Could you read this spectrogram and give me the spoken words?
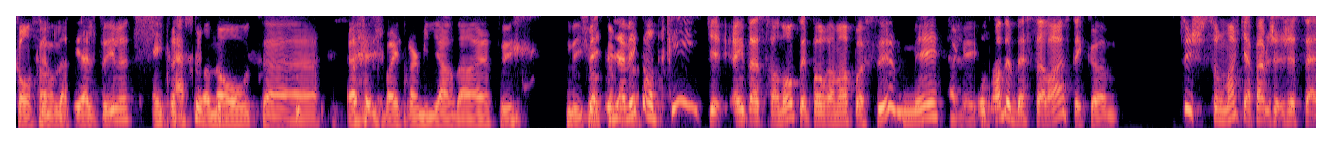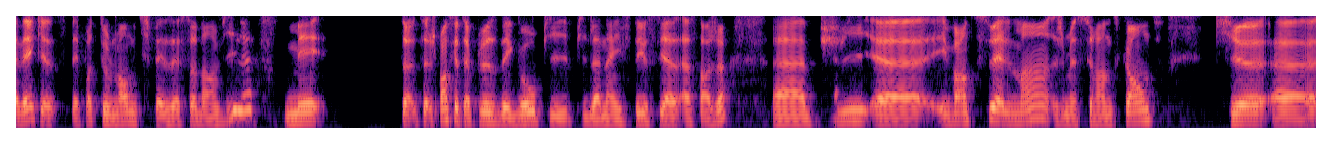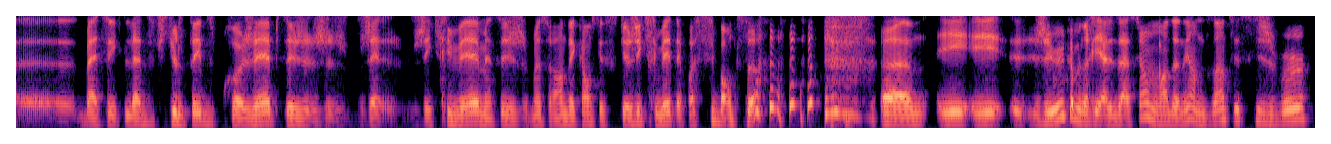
conscient de la réalité. Là. Être astronaute, euh, je vais être un milliardaire, tu sais. J'avais compris qu'être astronaute, c'est pas vraiment possible, mais au autant de best-seller, c'était comme. Tu sais, je suis sûrement capable. Je, savais que c'était pas tout le monde qui faisait ça dans la vie, là, mais je pense que tu as plus d'ego puis, puis de la naïveté aussi à, cet âge-là. Euh, puis, euh, éventuellement, je me suis rendu compte que euh, ben, la difficulté du projet, puis j'écrivais, mais je me suis rendu compte que ce que j'écrivais n'était pas si bon que ça. Euh, et, j'ai eu comme une réalisation à un moment donné en me disant, si je veux,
